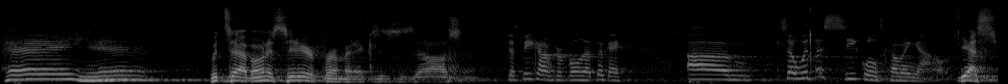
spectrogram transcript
Hey, yeah. What's up? I want to sit here for a minute because this is awesome. Just be comfortable. That's okay. Um, so with the sequels coming out, Yes.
